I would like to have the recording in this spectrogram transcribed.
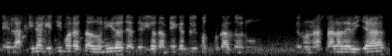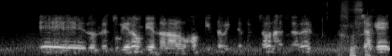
en la gira que hicimos en Estados Unidos, ya te digo también que estuvimos tocando en un en una sala de billar eh, donde estuvieron viendo a lo mejor 15 o 20 personas, ¿sabes? O sea que,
